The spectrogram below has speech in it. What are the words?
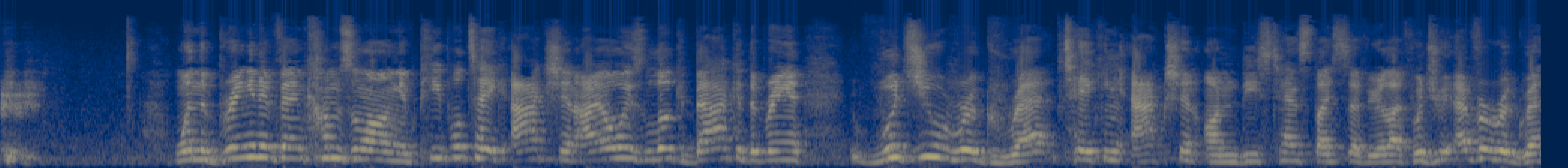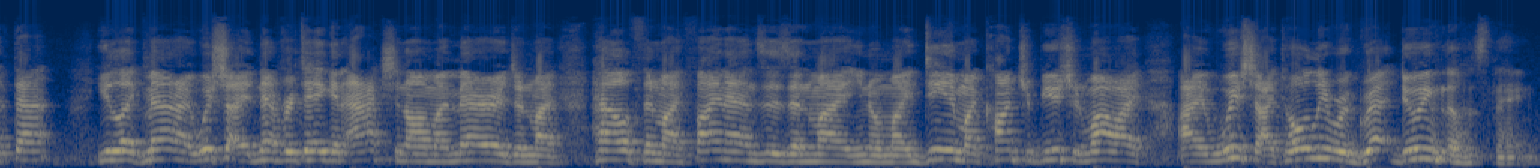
when the Bring event comes along and people take action, I always look back at the Bring. Would you regret taking action on these 10 slices of your life? Would you ever regret that? You're like, man, I wish I had never taken action on my marriage and my health and my finances and my, you know, my deen and my contribution. Wow, I, I wish I totally regret doing those things.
